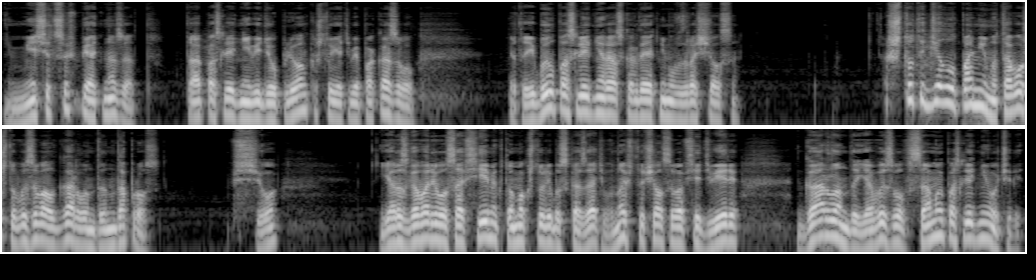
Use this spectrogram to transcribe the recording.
Месяцев пять назад. Та последняя видеопленка, что я тебе показывал, это и был последний раз, когда я к нему возвращался. Что ты делал помимо того, что вызывал Гарланда на допрос? Все. Я разговаривал со всеми, кто мог что-либо сказать, вновь стучался во все двери. Гарланда я вызвал в самую последнюю очередь.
